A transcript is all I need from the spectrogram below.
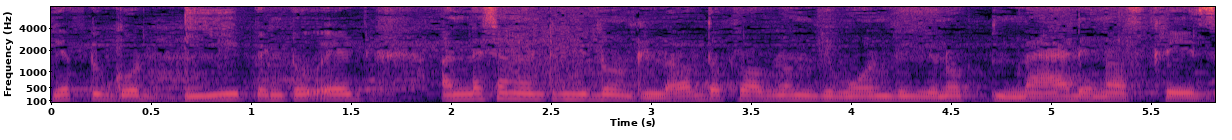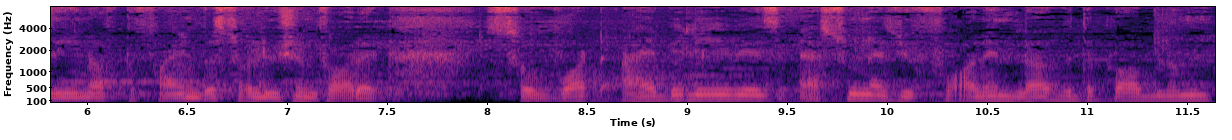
You have to go deep into it. Unless and until you don't love the problem, you won't be, you know, mad enough, crazy enough to find the solution for it. So what I believe is as soon as you fall in love with the problem,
